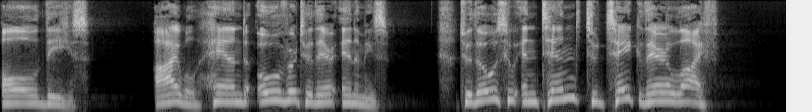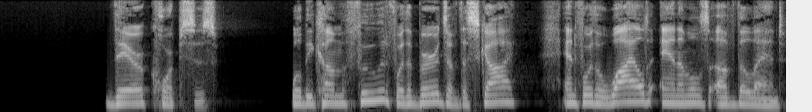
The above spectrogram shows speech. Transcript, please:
all these I will hand over to their enemies, to those who intend to take their life. Their corpses will become food for the birds of the sky and for the wild animals of the land.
